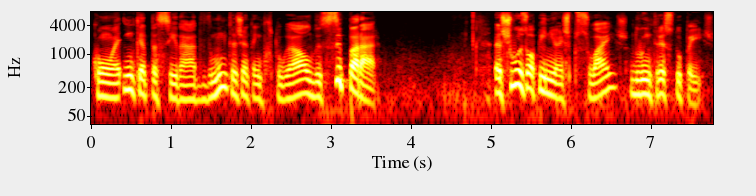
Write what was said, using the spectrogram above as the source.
com a incapacidade de muita gente em Portugal de separar as suas opiniões pessoais do interesse do país.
